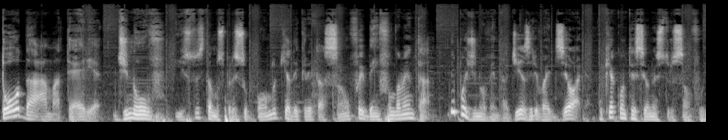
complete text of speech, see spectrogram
toda a matéria de novo. Isso estamos pressupondo que a decretação foi bem fundamentada. Depois de 90 dias, ele vai dizer: olha, o que aconteceu na instrução foi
